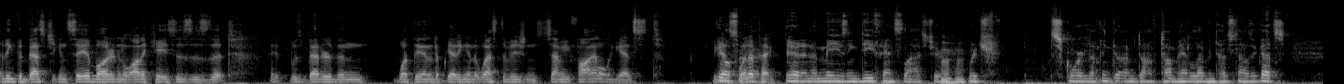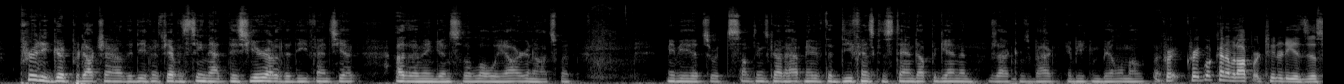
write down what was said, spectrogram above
I think the best you can say about it in a lot of cases is that it was better than what they ended up getting in the West Division semifinal against against Winnipeg. Had, they had an amazing defense last year, which scored. I think I'm off the top of my head, eleven touchdowns. Like that's pretty good production out of the defense. We haven't seen that this year out of the defense yet, other than against the lowly Argonauts. But maybe that's what something's got to happen. Maybe if the defense can stand up again and Zach comes back, maybe you can bail him out. But Craig, Craig, what kind of an opportunity is this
